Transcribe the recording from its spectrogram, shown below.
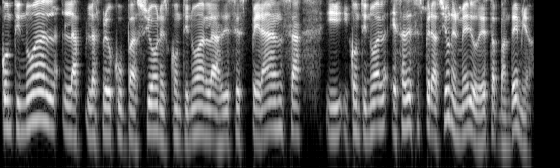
Continúan las preocupaciones, continúa la desesperanza y, continúa esa desesperación en medio de esta pandemia.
